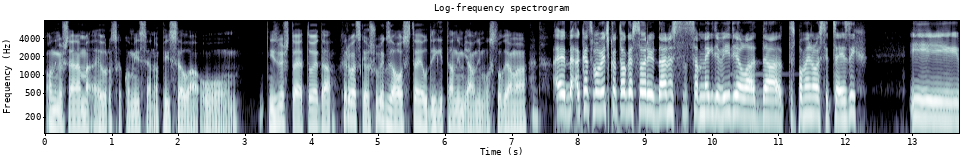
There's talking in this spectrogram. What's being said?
onime što je nama Europska komisija napisala u izvještaje, to je da Hrvatska još uvijek zaostaje u digitalnim javnim uslugama. E, da, kad smo već kod toga, sorry, danas sam negdje vidjela da te spomenula si Cezih i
